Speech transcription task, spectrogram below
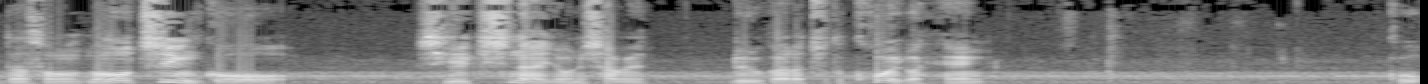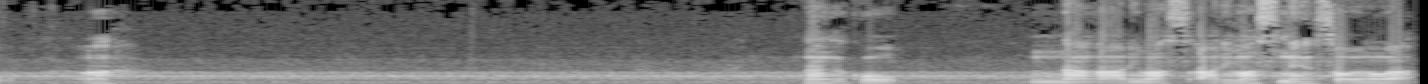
だからその、喉チンコを刺激しないように喋るから、ちょっと声が変。こう、あ。なんかこう、なんかあります、ありますね、そういうのが。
